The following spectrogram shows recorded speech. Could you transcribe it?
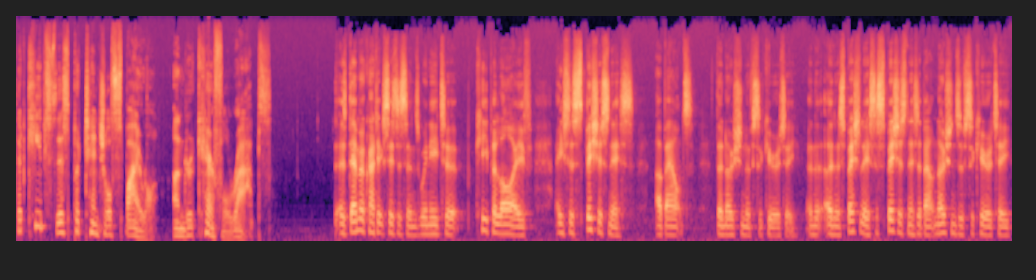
that keeps this potential spiral under careful wraps. As democratic citizens, we need to keep alive a suspiciousness about the notion of security, and, and especially a suspiciousness about notions of security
